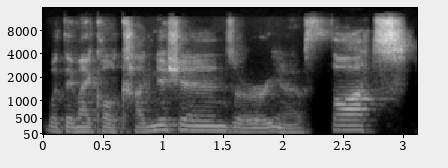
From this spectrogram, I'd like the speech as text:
what they might call cognitions or you know thoughts.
